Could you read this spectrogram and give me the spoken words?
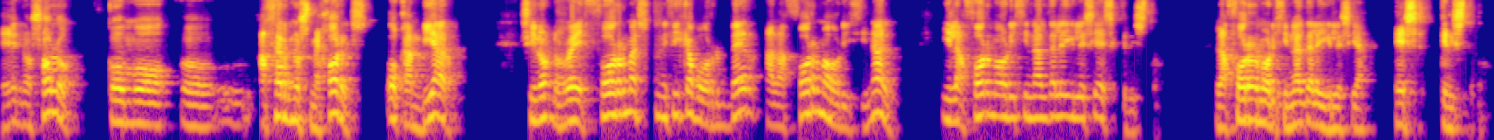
eh, no solo como hacernos mejores o cambiar, sino reforma significa volver a la forma original. Y la forma original de la Iglesia es Cristo. La forma original de la Iglesia es Cristo.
